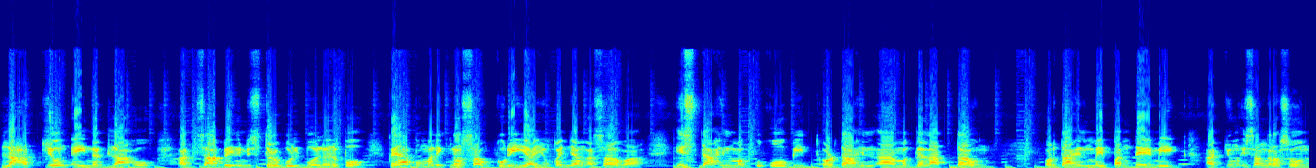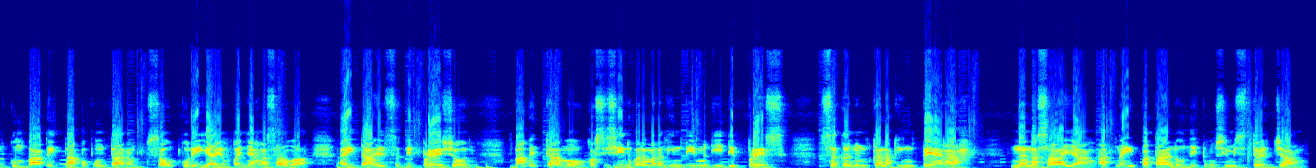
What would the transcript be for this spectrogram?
lahat yun ay naglaho. At sabi ni Mr. Bulbul, ano po, kaya bumalik ng South Korea yung kanyang asawa is dahil magko-COVID or dahil uh, magla-lockdown or dahil may pandemic. At yung isang rason kung bakit napapunta ng South Korea yung kanyang asawa ay dahil sa depression. Bakit ka mo? Kasi sino ba naman ang hindi madidepress sa ganun kalaking pera na nasayang at naipatalo nitong si Mr. Chang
